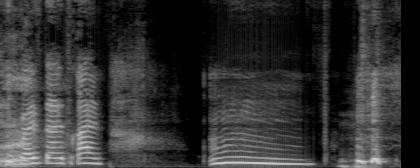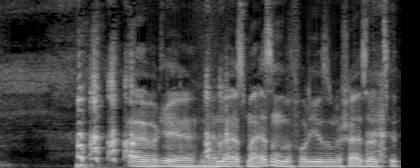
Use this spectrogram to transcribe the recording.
ich beiß da jetzt rein. Mmh. äh, wirklich, wir werden da erstmal essen, bevor die hier so eine Scheiße erzählt.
